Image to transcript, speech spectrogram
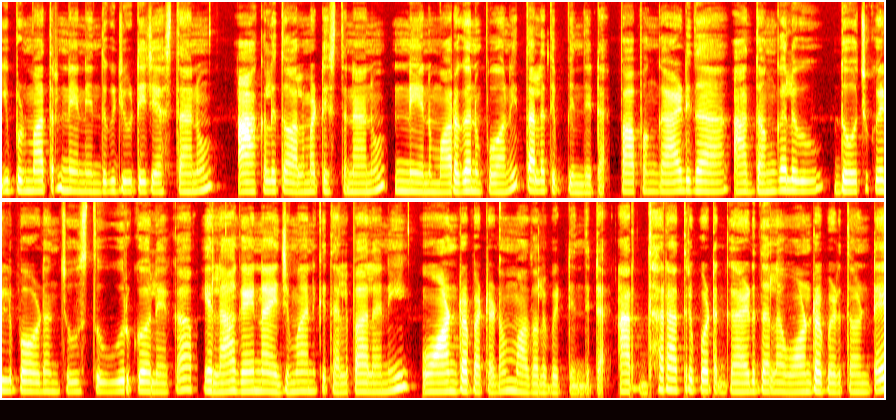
ఇప్పుడు మాత్రం నేను ఎందుకు డ్యూటీ చేస్తాను? ఆకలితో అలమటిస్తున్నాను. నేను మొరగను పో అని తల తిప్పిందిట. పాపం గాడిద ఆ దొంగలు దోచుకెళ్ళిపోవడం చూస్తూ ఊరుకోలేక ఎలాగైనా యజమానికి తెలపాలని ఓండ్ర పెట్టడం మొదలు పెట్టిందిట అర్ధరాత్రి పూట గాడిదలా ఓండ్ర పెడుతుంటే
